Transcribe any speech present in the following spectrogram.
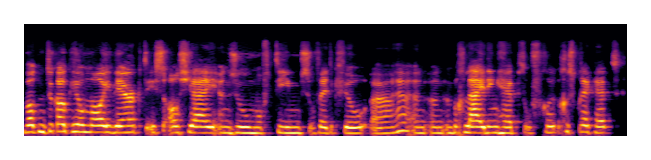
wat natuurlijk ook heel mooi werkt, is als jij een Zoom of Teams of weet ik veel, uh, een, een, een, begeleiding hebt of ge gesprek hebt,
